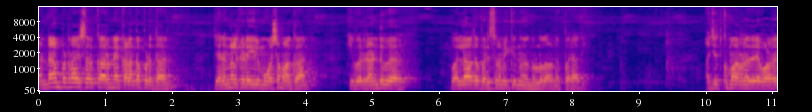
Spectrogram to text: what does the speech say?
രണ്ടാം പിണറായി സർക്കാരിനെ കളങ്കപ്പെടുത്താൻ ജനങ്ങൾക്കിടയിൽ മോശമാക്കാൻ ഇവർ രണ്ടുപേർ വല്ലാതെ പരിശ്രമിക്കുന്നു എന്നുള്ളതാണ് പരാതി. അജിത് കുമാറിനെതിരെ വളരെ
